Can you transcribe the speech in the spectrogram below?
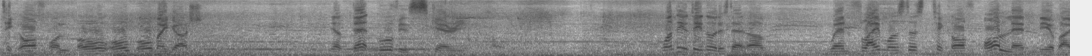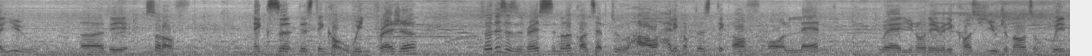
take off or... Oh, oh, oh my gosh. Yep, that move is scary. One thing to take note is that um, when flying monsters take off or land nearby you, uh, they sort of exert this thing called wind pressure. So this is a very similar concept to how helicopters take off or land, where you know they really cause huge amounts of wind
